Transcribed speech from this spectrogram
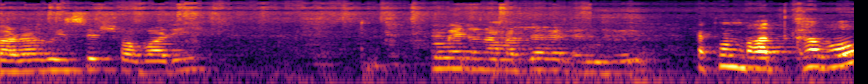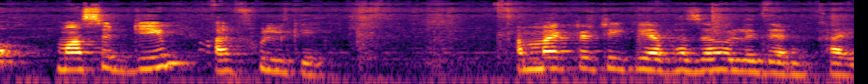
বাড়া হয়েছে সবারই। এখন ভাত খাব মাছের ডিম আর ফুলকি। আম্মা একটা টিকিয়া ভাজা হলে দেন খাই।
